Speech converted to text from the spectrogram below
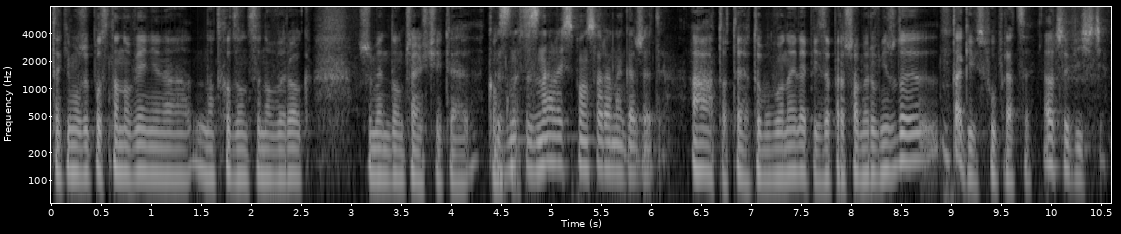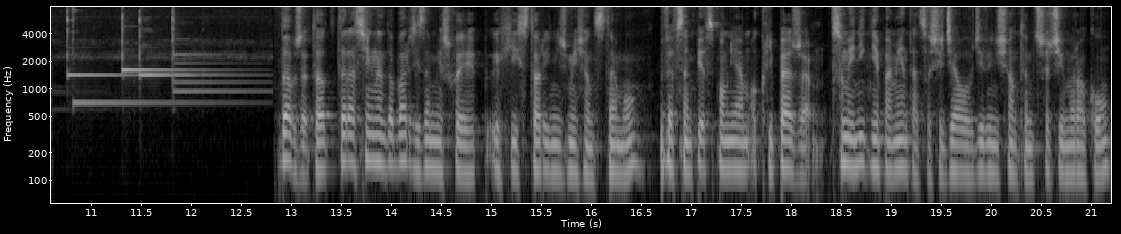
takie może postanowienie na nadchodzący nowy rok, że będą częściej te konkursy. Znaleźć sponsora na gadżety. A, to te, to by było najlepiej. Zapraszamy również do takiej współpracy. Oczywiście. Dobrze, to teraz sięgnę do bardziej zamierzchłej historii niż miesiąc temu. We wstępie wspomniałem o Clipperze. W sumie nikt nie pamięta, co się działo w 1993 roku,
